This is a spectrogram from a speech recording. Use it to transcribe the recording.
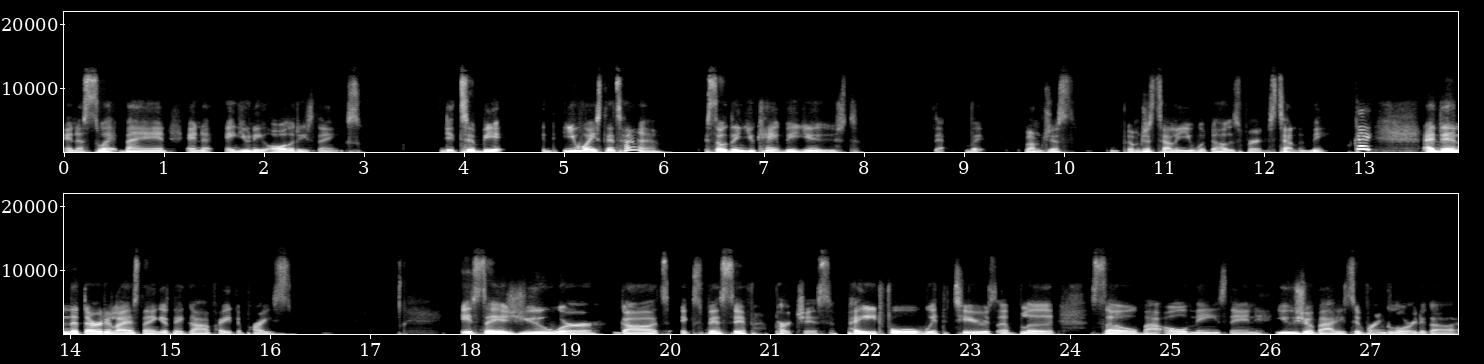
and a sweatband and a, and you need all of these things to be you wasting time so then you can't be used. But I'm just I'm just telling you what the Holy Spirit is telling me. Okay. And then the third and last thing is that God paid the price. It says you were God's expensive purchase, paid for with tears of blood. So, by all means, then use your body to bring glory to God.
